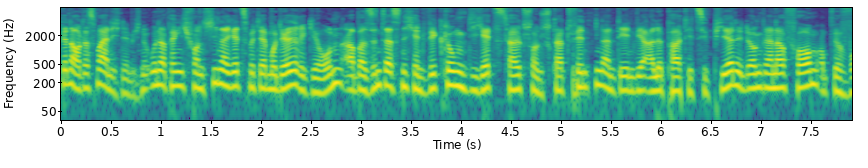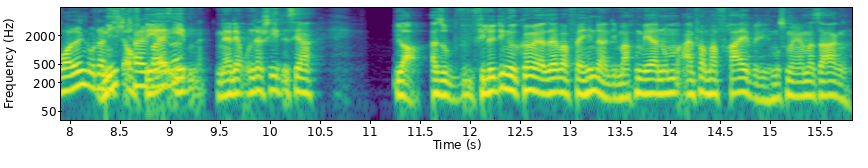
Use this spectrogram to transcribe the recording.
genau, das meine ich nämlich. Unabhängig von China jetzt mit der Modellregion, aber sind das nicht Entwicklungen, die jetzt halt schon stattfinden, an denen wir alle partizipieren in irgendeiner Form, ob wir wollen oder nicht? Nicht auf teilweise? der Ebene. Na, der Unterschied ist ja, ja, also viele Dinge können wir ja selber verhindern. Die machen wir ja nun einfach mal freiwillig, muss man ja mal sagen.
